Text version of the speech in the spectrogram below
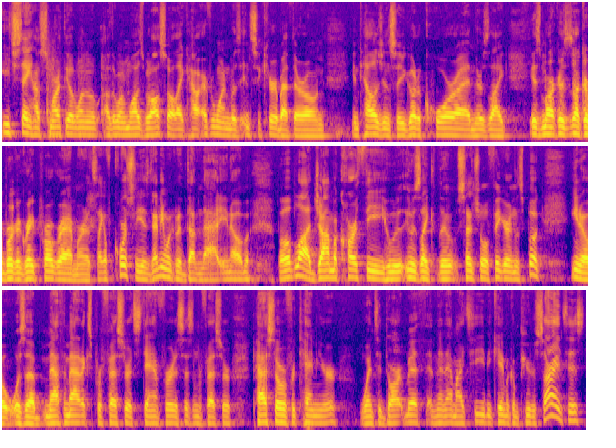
each saying how smart the other one, other one was, but also like how everyone was insecure about their own intelligence. So you go to Quora and there's like, is Mark Zuckerberg a great programmer? And it's like, of course he is. Anyone could have done that, you know. Blah blah blah. John McCarthy, who, who was like the central figure in this book, you know, was a mathematics professor at Stanford, assistant professor, passed over for tenure went to Dartmouth and then MIT, became a computer scientist,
